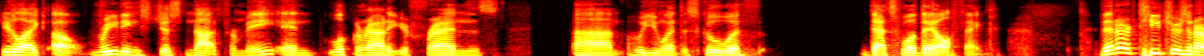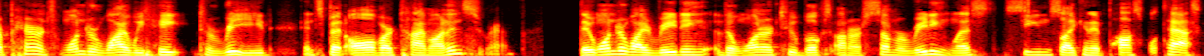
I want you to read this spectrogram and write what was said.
you're like, oh, reading's just not for me. And look around at your friends um, who you went to school with, that's what they all think. Then our teachers and our parents wonder why we hate to read and spend all of our time on Instagram. They wonder why reading the one or two books on our summer reading list seems like an impossible task.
